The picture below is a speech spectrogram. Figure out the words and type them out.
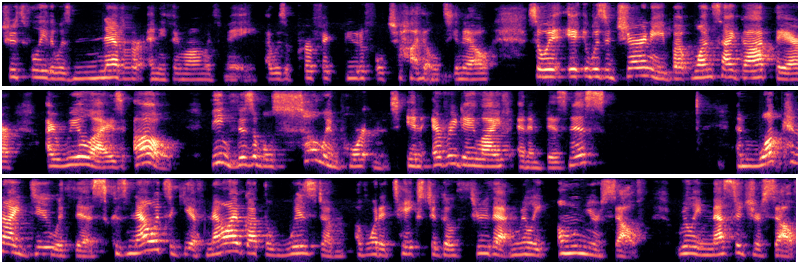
Truthfully, there was never anything wrong with me. I was a perfect, beautiful child, you know. So it, it, it was a journey, but once I got there, I realized, oh, being visible is so important in everyday life and in business. And what can I do with this? Because now it's a gift. Now I've got the wisdom of what it takes to go through that and really own yourself, really message yourself,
